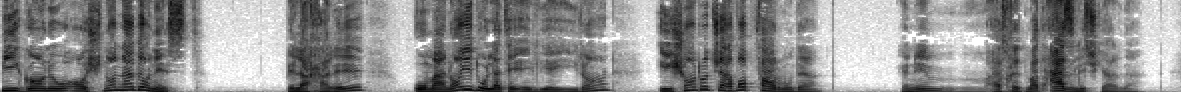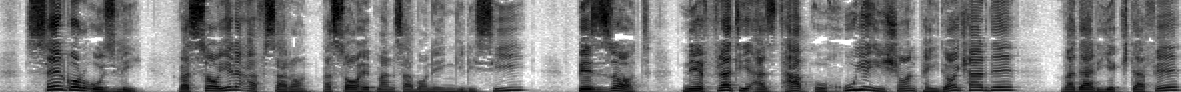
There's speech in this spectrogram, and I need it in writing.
بیگانه و آشنا ندانست. بالاخره امنای دولت علیه ایران ایشان را جواب فرمودند. یعنی از خدمت ازلش کردند. سرگور اوزلی و سایر افسران و صاحب منصبان انگلیسی به ذات نفرتی از طبع و خوی ایشان پیدا کرده و در یک دفعه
